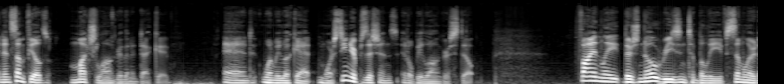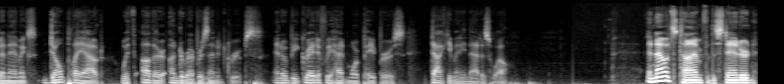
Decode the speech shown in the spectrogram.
and in some fields, much longer than a decade. And when we look at more senior positions, it'll be longer still. Finally, there's no reason to believe similar dynamics don't play out with other underrepresented groups, and it would be great if we had more papers documenting that as well. And now it's time for the standard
